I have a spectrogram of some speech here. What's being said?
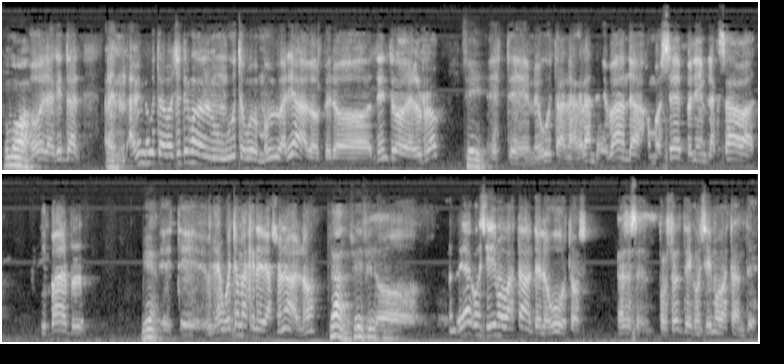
¿Cómo va? hola, ¿qué tal? A, a mí me gusta, yo tengo un gusto muy, variado, pero dentro del rock Sí, este, me gustan las grandes bandas como Zeppelin, Black Sabbath, Deep Purple. bien. Este, es una cuestión más generacional, ¿no? Claro, sí, sí. sí. En realidad coincidimos bastante los gustos. Gracias, a- por suerte coincidimos bastante.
